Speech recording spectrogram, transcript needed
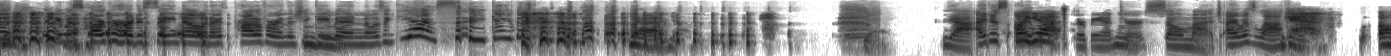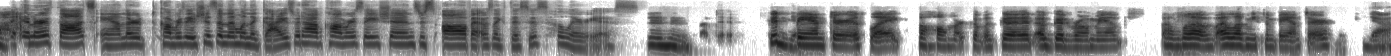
like it was hard for her to say no and I was proud of her and then she gave Mhm. in and I was like, Yes, you gave in. yeah yeah yeah, I just Well, I yeah. their banter so much. I was laughing. Yeah. Oh, The inner thoughts and their conversations. And then when the guys would have conversations, just all of it, I was like, this is hilarious. Mm-hmm. Loved it. good Yeah. banter is like the hallmark of a good a good romance. I love I love me some banter. yeah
